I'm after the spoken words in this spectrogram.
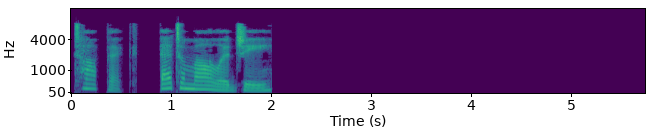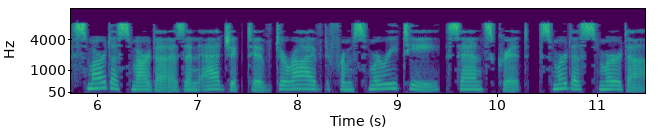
Topic Etymology Smarta Smarta is an adjective derived from smriti Sanskrit, smrta smrta,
